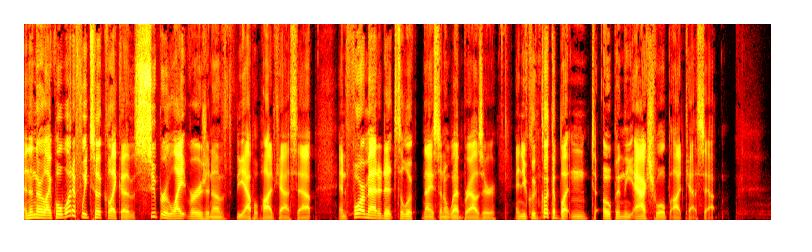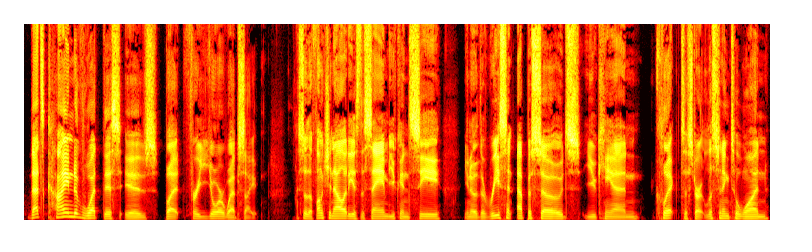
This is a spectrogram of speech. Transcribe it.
And then they're like, well, what if we took like a super light version of the Apple Podcast app and formatted it to look nice in a web browser? And you could click a button to open the actual podcast app. That's kind of what this is, but for your website. So the functionality is the same. You can see, you know, the recent episodes. You can click to start listening to one.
